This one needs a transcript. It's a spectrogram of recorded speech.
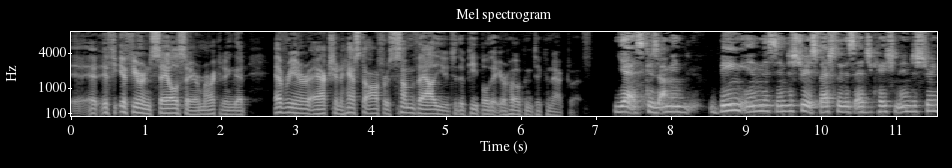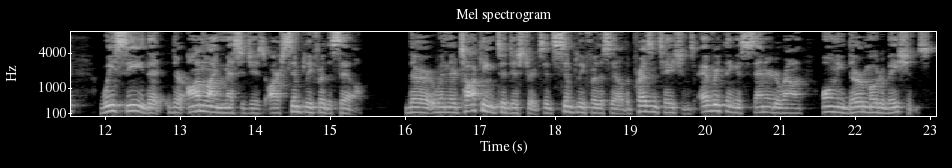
if if you're in sales say or marketing that every interaction has to offer some value to the people that you're hoping to connect with. Yes, because I mean, being in this industry, especially this education industry, we see that their online messages are simply for the sale. They're when they're talking to districts, it's simply for the sale. The presentations, everything is centered around only their motivations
